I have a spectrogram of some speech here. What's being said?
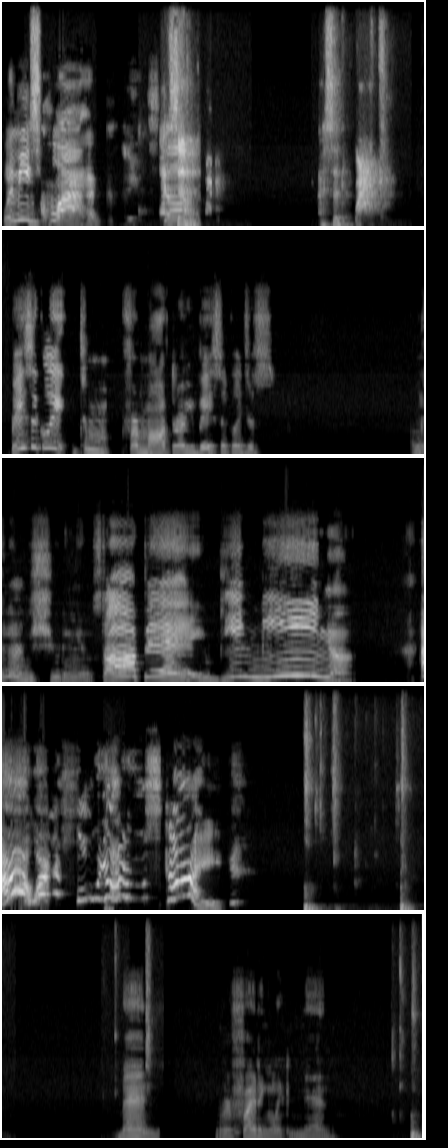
What do you mean Quack. What do you mean quack? I said whack. I said whack. basically, to for Mothra, you basically just. I'm just gonna be shooting you. Stop it! You're being mean. Ah! Why am I falling out of the sky? Men, we're fighting like men. Well,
